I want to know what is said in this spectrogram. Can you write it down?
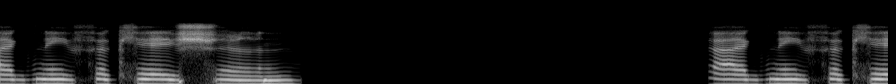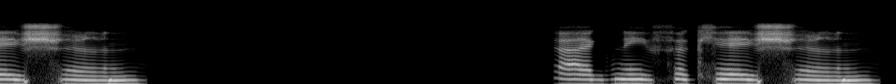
magnification. Magnification. Magnification.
